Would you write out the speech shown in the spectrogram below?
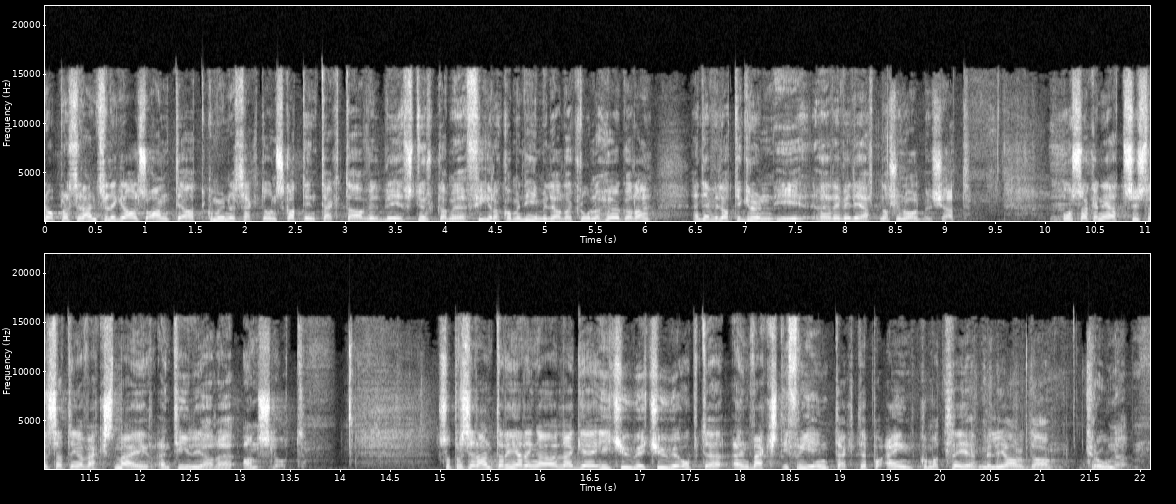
No ligg det altså an til at kommunesektorens skatteinntekter vil verta styrkte med 4,9 milliarder kroner høgare enn det vi la til grunn i revidert nasjonalbudsjett. Årsaken er at sysselsettinga veks meir enn tidlegare anslått. Så Regjeringa legg i 2020 opp til ein vekst i frie inntekter på 1,3 milliarder kroner.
